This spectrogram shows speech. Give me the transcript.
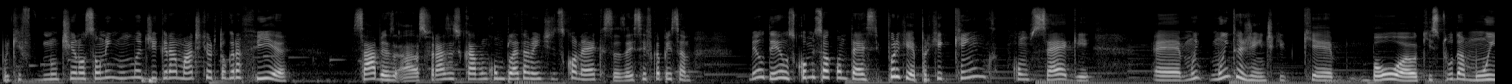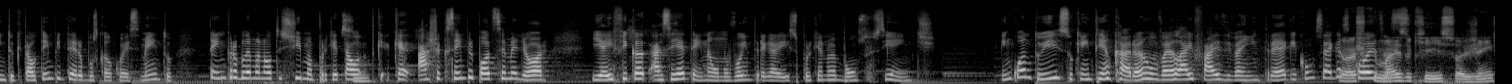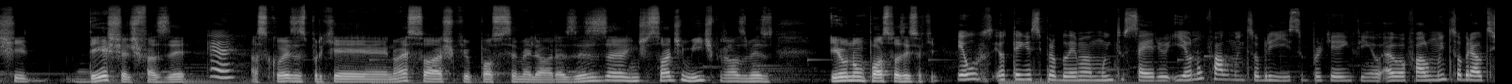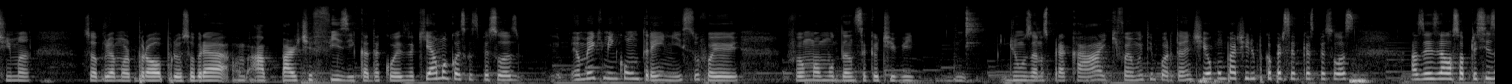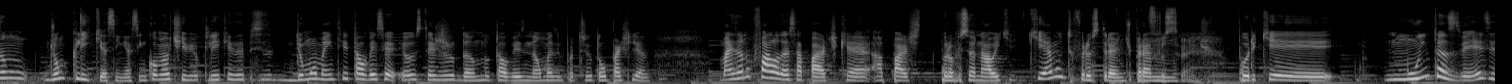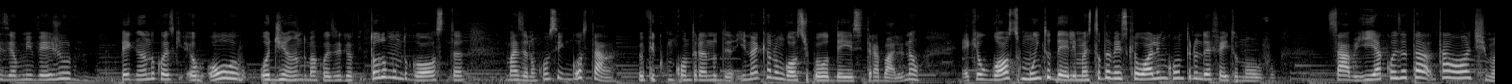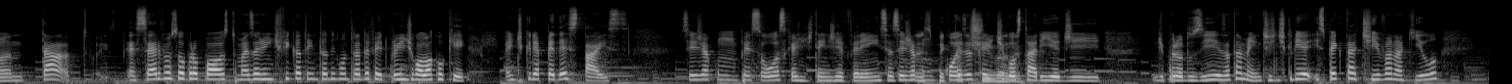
Porque não tinha noção nenhuma de gramática e ortografia. Sabe? As, as frases ficavam completamente desconexas. Aí você fica pensando, meu Deus, como isso acontece? Por quê? Porque quem consegue. É, mui- muita gente que, que é boa, que estuda muito, que tá o tempo inteiro buscando conhecimento, tem problema na autoestima, porque tá, que- que- acha que sempre pode ser melhor. E aí fica. Aí se retém. Não, não vou entregar isso porque não é bom o suficiente. Enquanto isso, quem tem o carão vai lá e faz e vai entrega e consegue Eu as acho coisas. que mais do que isso, a gente deixa de fazer É. as coisas porque não é só acho que eu posso ser melhor. Às vezes a gente só admite pra nós mesmos, eu não posso fazer isso aqui. Eu, eu tenho esse problema muito sério e eu não falo muito sobre isso, porque, enfim, eu, eu falo muito sobre autoestima, sobre o amor próprio, sobre a, a parte física da coisa, que é uma coisa que as pessoas. Eu meio que me encontrei nisso, foi, foi uma mudança que eu tive de uns anos pra cá e que foi muito importante e eu compartilho porque eu percebo que as pessoas às vezes elas só precisam de um clique assim assim como eu tive o clique você precisa de um momento e talvez eu esteja ajudando talvez não mas é importante eu estou compartilhando mas eu não falo dessa parte que é a parte profissional e que, que é muito frustrante pra É mim frustrante. porque muitas vezes eu me vejo pegando coisa que eu ou odiando uma coisa que eu. Todo mundo gosta, mas eu não consigo gostar. Eu fico encontrando e não é que eu não gosto, tipo, eu odeio esse trabalho, não. É que eu gosto muito dele, mas toda vez que eu olho eu encontro um defeito novo. Sabe? E a coisa tá, tá ótima, tá é, serve ao seu propósito, mas a gente fica tentando encontrar defeito, porque a gente coloca o quê? A gente cria pedestais. Seja com pessoas que a gente tem de referência, seja Uma com coisas que a gente né? gostaria de, de produzir, exatamente. A gente cria expectativa naquilo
